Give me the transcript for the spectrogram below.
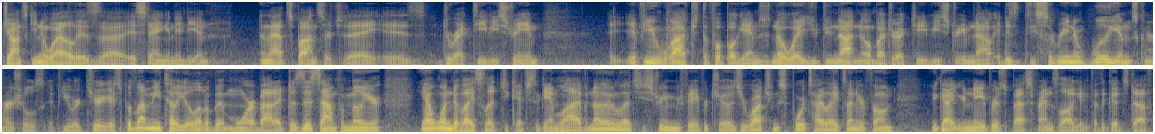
Johnsky Noel is uh, is staying in Indian. And that sponsor today is DirecTV Stream. if you watch the football games, there's no way you do not know about DirecTV Stream now. It is the Serena Williams commercials, if you were curious. But let me tell you a little bit more about it. Does this sound familiar? Yeah, one device lets you catch the game live, another lets you stream your favorite shows. You're watching sports highlights on your phone. You got your neighbor's best friend's login for the good stuff.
